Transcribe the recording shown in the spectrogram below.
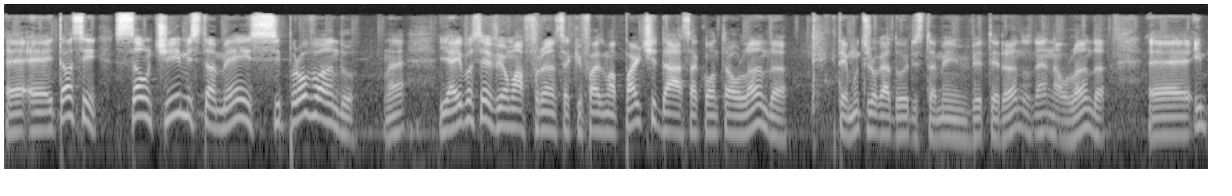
É, é, então assim são times também se provando. Né? E aí você vê uma França que faz uma partidaça contra a Holanda, que tem muitos jogadores também veteranos né, na Holanda, é, em-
